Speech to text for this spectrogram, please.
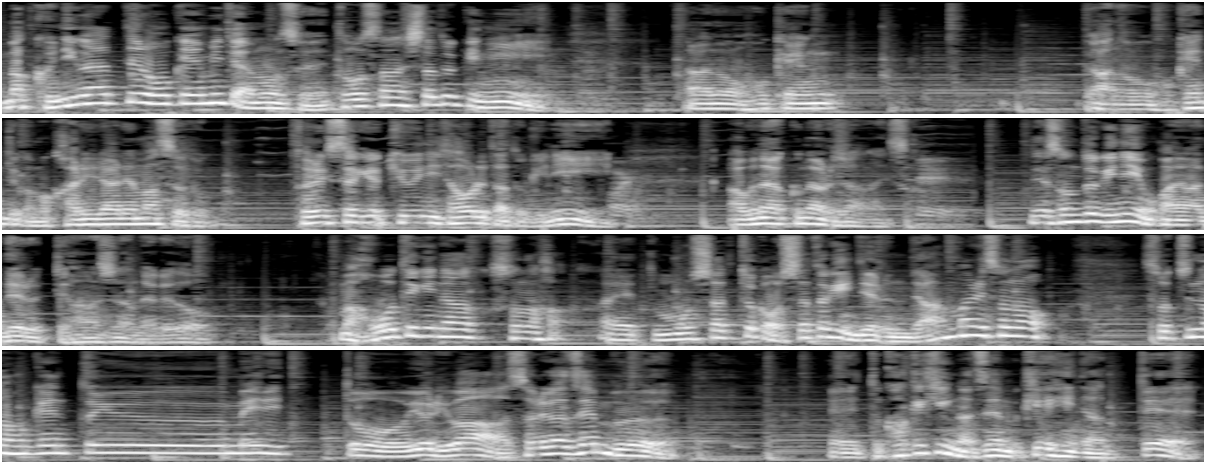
まあ国がやってる保険みたいなもんですよね。倒産した時に、あの、保険、あの、保険っていうか、まあ借りられますよと。取引先が急に倒れた時にはい。危なくなるじゃないですか。えで、その時にお金が出るっていう話なんだけど、まあ法的な、その、えっ、と、申し立てとかをした時に出るんで、あんまりその、そっちの保険というメリットよりは、それが全部、えっ、と、掛け金が全部経費になって、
